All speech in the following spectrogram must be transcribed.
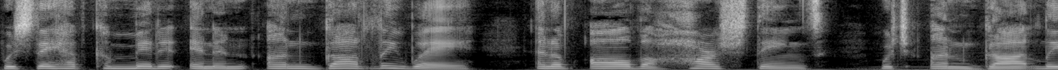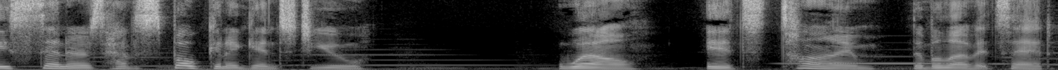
which they have committed in an ungodly way, and of all the harsh things which ungodly sinners have spoken against you. Well, it's time, the beloved said.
